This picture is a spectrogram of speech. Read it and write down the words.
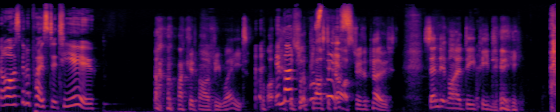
Oh, I was going to post it to you. I can hardly wait. What? Imagine- the pl- this? cast through the post. Send it via DPD.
